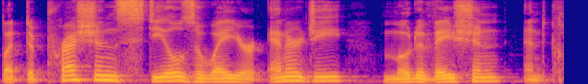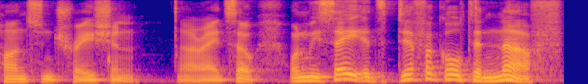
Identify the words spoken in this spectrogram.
but depression steals away your energy, motivation, and concentration. All right, so when we say it's difficult enough,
